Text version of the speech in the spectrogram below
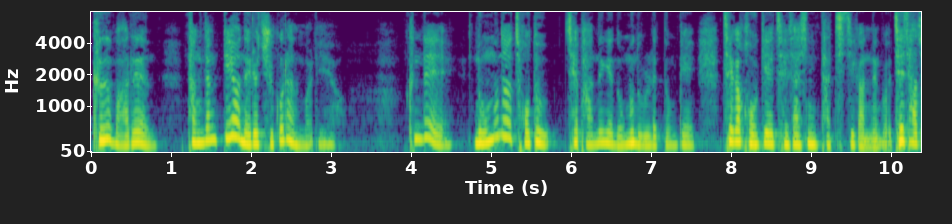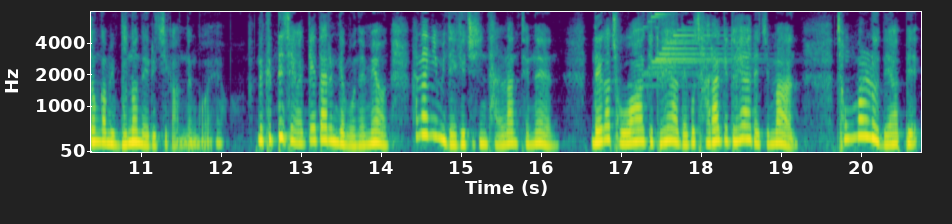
그 말은 당장 뛰어내려 죽으라는 말이에요. 근데 너무나 저도 제 반응에 너무 놀랬던 게 제가 거기에 제 자신이 다치지가 않는 거예요. 제 자존감이 무너내리지가 않는 거예요. 근데 그때 제가 깨달은 게 뭐냐면 하나님이 내게 주신 달란트는 내가 좋아하기도 해야 되고 잘하기도 해야 되지만 정말로 내 앞에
